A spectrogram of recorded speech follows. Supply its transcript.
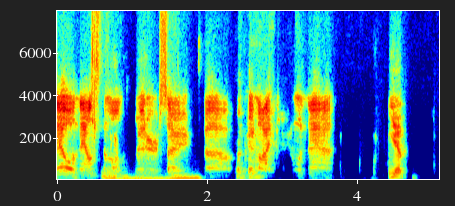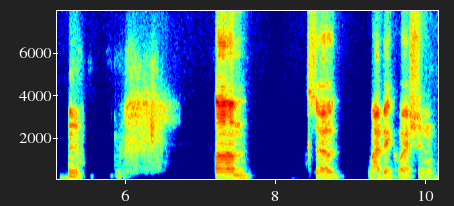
they'll announce them on Twitter. So uh, Okay. we might be doing that. Yep. Um, so my big question,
